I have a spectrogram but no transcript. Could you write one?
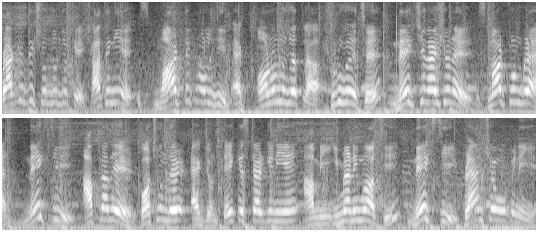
প্রাকৃতিক সৌন্দর্যকে সাথে নিয়ে স্মার্ট টেকনোলজির এক অনন্য যাত্রা শুরু হয়েছে নেক্সট জেনারেশনের স্মার্টফোন ব্র্যান্ড নেক্সট জি আপনাদের পছন্দের একজন টেক স্টারকে নিয়ে আমি ইমরান ইমো আছি next G brand show opening এ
